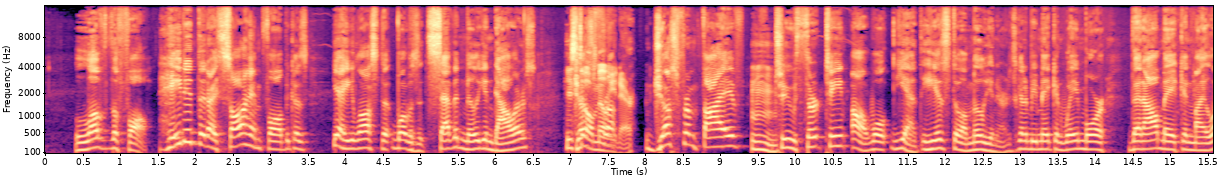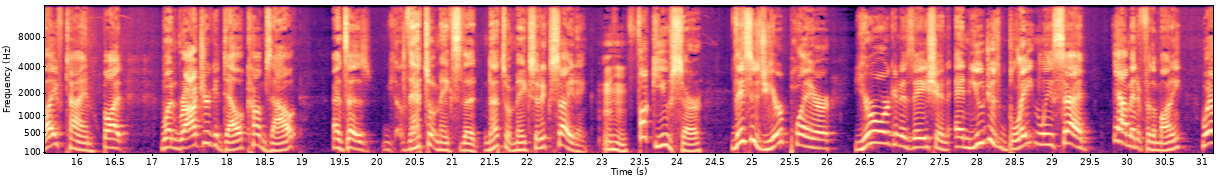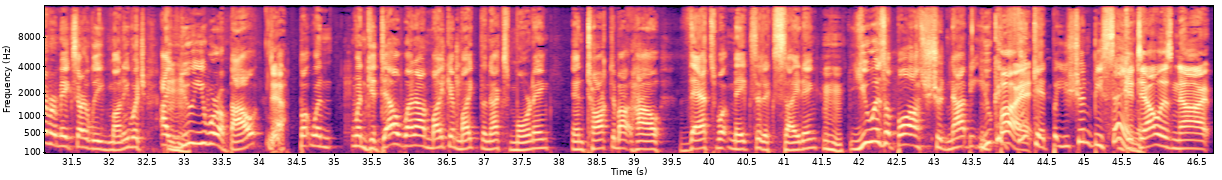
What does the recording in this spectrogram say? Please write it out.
loved the fall. Hated that I saw him fall because, yeah, he lost, the, what was it, $7 million? He's still a millionaire. From, just from 5 Mm-hmm. to 13. Oh, well, yeah, he is still a millionaire. He's going to be making way more than I'll make in my lifetime. But when Roger Goodell comes out and says, that's what makes the that's what makes it exciting. Mm-hmm. Fuck you, sir. This is your player, your organization, and you just blatantly said, yeah, I'm in it for the money. Whatever makes our league money, which I knew you were about. Mm-hmm. Yeah. But when when Goodell went on Mike and Mike the next morning and talked about how that's what makes it exciting, you as a boss should not be. You can Mm-hmm. But think it, but you shouldn't be saying it. Goodell is not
